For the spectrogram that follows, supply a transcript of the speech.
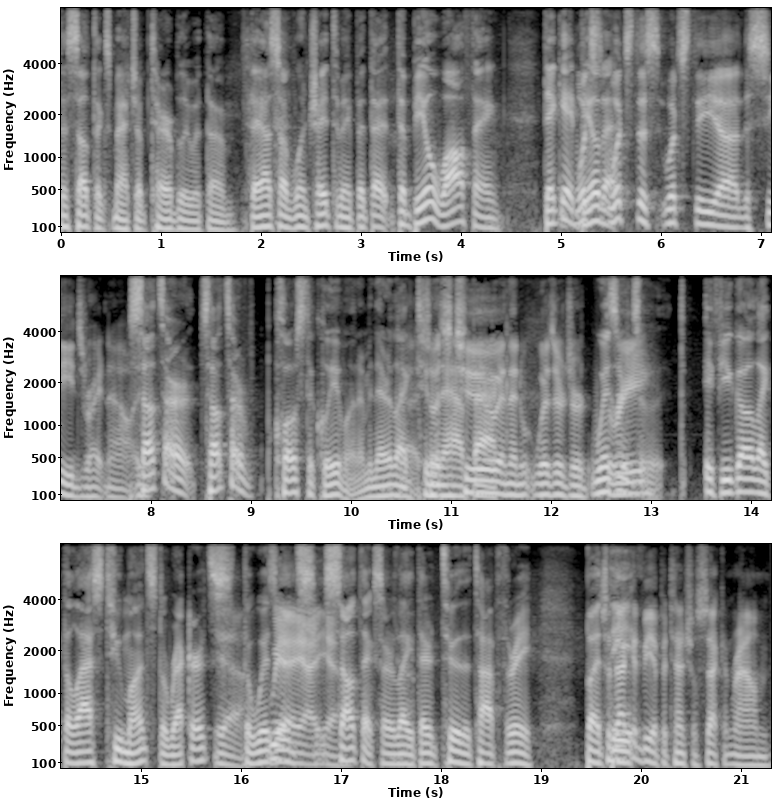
the Celtics match up terribly with them. They also have one trade to make, but the the Beal Wall thing, they get What's Beal. That, what's this? What's the uh, the seeds right now? Celtics are Celtics are close to Cleveland. I mean, they're like two so and a half two, back. and then Wizards are Wizards. three. If you go like the last two months, the records, Yeah. the Wizards, Yeah, yeah, yeah. Celtics are like they're two of the top three. But So the, that could be a potential second round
